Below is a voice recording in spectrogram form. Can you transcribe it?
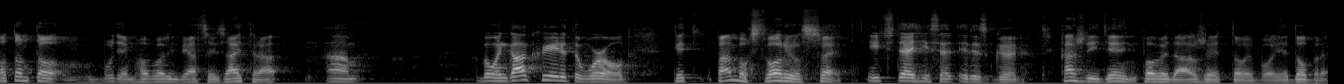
O tomto budem hovoriť viacej zajtra. Um, but when God created the world, Keď Pán Boh stvoril svet, each day he said, It is good. každý deň povedal, že to je dobré.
